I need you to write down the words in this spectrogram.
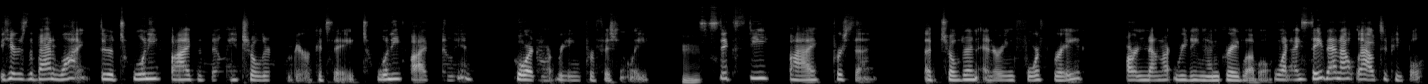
here's the bottom line. There are 25 million children in America today, 25 million who are not reading proficiently. Mhm. 65% of children entering fourth grade are not reading on grade level. When I say that out loud to people,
